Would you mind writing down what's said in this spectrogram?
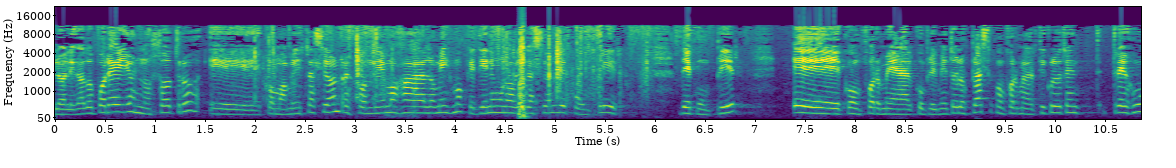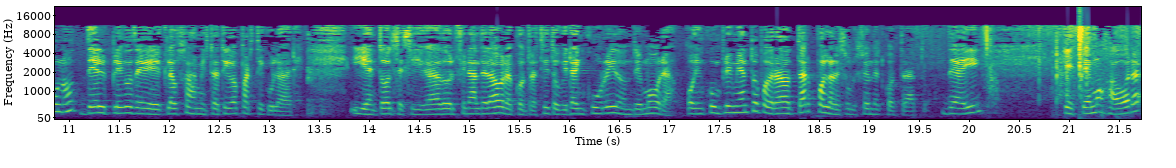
lo alegado por ellos, nosotros, eh, como Administración, respondemos a lo mismo que tienen una obligación de cumplir, de cumplir eh, conforme al cumplimiento de los plazos, conforme al artículo 3.1 del pliego de cláusulas administrativas particulares. Y entonces, si llegado el final de la obra el contratista hubiera incurrido en demora o incumplimiento, podrá optar por la resolución del contrato. De ahí que estemos ahora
